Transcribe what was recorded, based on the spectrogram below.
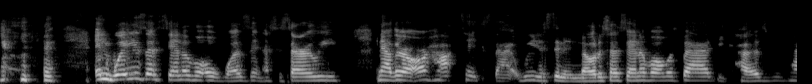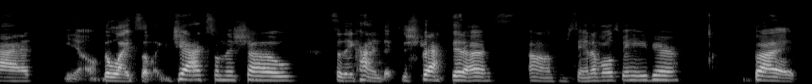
in ways that Sandoval wasn't necessarily. Now there are hot takes that we just didn't notice that Sandoval was bad because we've had, you know, the likes of like Jax on the show. So they kind of distracted us um, from Sandoval's behavior. But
